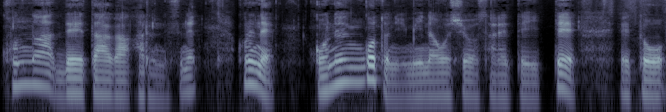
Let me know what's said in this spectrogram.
こんなデータがあるんですね。これね、5年ごとに見直しをされていて、えっと、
